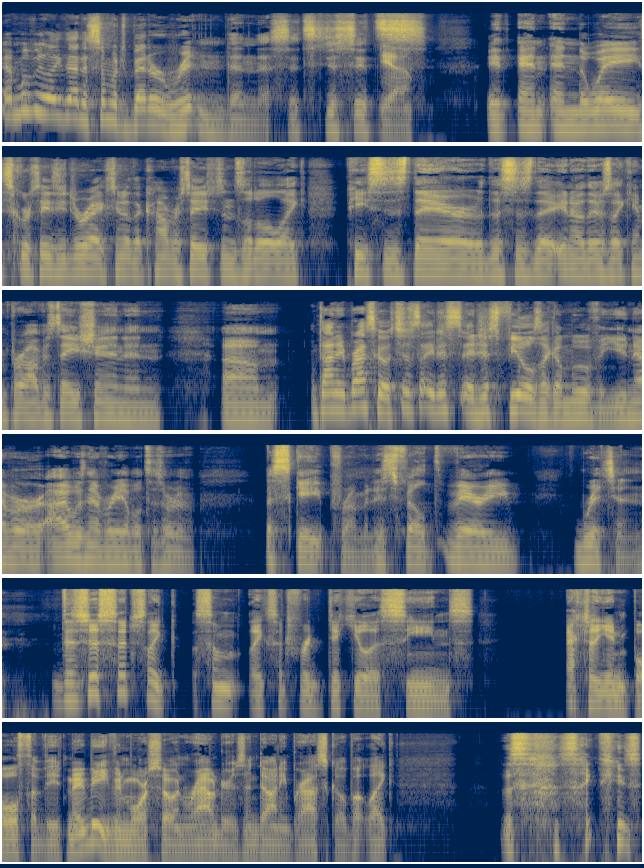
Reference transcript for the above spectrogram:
A movie like that is so much better written than this. It's just it's Yeah. It and and the way Scorsese directs, you know, the conversations, little like pieces there, this is the, You know, there's like improvisation and um, Donnie Brasco. It's just it just it just feels like a movie. You never, I was never able to sort of escape from it. It felt very written. there's just such like some like such ridiculous scenes actually in both of these maybe even more so in rounders than donnie brasco but like this it's like these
